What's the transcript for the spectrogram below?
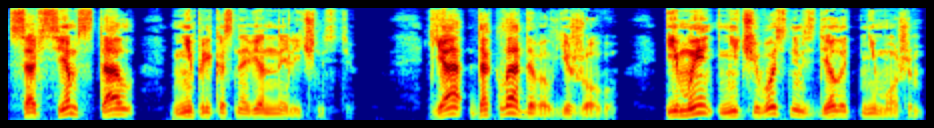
совсем стал неприкосновенной личностью. Я докладывал Ежову, и мы ничего с ним сделать не можем.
